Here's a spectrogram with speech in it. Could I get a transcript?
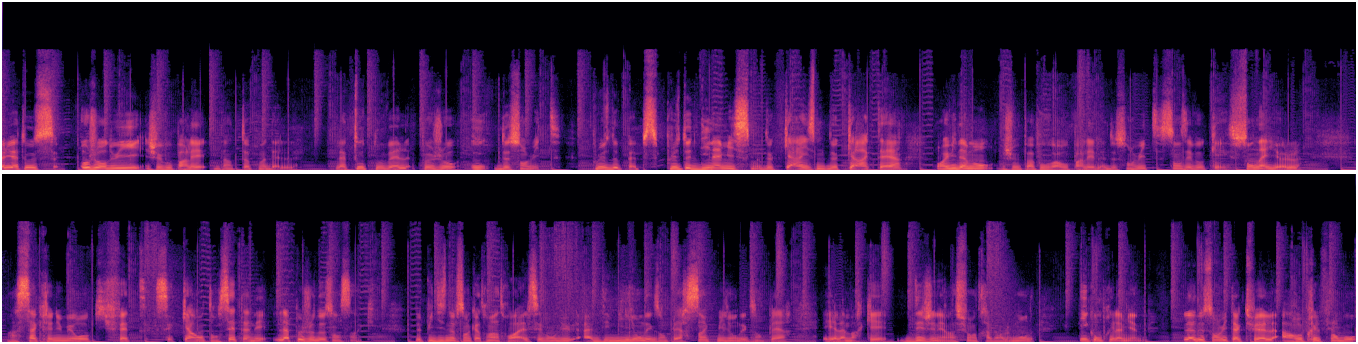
Salut à tous Aujourd'hui, je vais vous parler d'un top modèle, la toute nouvelle Peugeot i208. Plus de peps, plus de dynamisme, de charisme, de caractère. Bon, évidemment, je ne vais pas pouvoir vous parler de la 208 sans évoquer son aïeul, un sacré numéro qui fête ses 40 ans cette année, la Peugeot 205. Depuis 1983, elle s'est vendue à des millions d'exemplaires, 5 millions d'exemplaires, et elle a marqué des générations à travers le monde, y compris la mienne. La 208 actuelle a repris le flambeau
